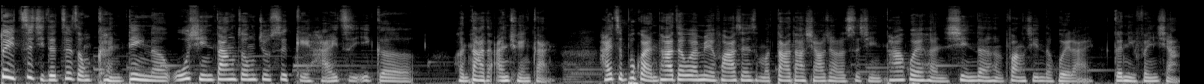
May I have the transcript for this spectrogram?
对自己的这种肯定呢，无形当中就是给孩子一个很大的安全感。孩子不管他在外面发生什么大大小小的事情，他会很信任、很放心的回来跟你分享、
